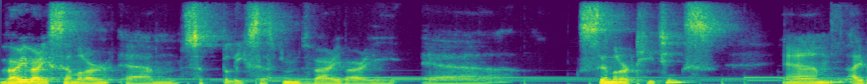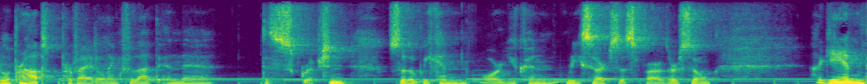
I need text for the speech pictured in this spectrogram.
very, very similar um, belief systems, very, very uh, similar teachings. Um, I will perhaps provide a link for that in the description so that we can or you can research this further. So again,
